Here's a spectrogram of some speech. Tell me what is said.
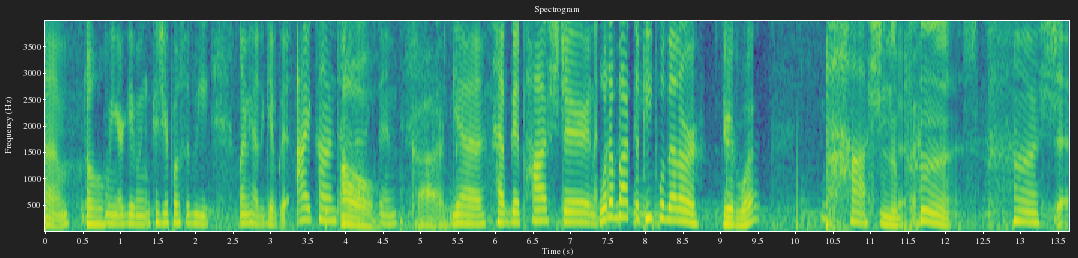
Um, Oh, when you're giving, because you're supposed to be learning how to give good eye contact Oh. and God. yeah, have good posture. And What about the people that are Good what? posture? mm, puss? posture.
